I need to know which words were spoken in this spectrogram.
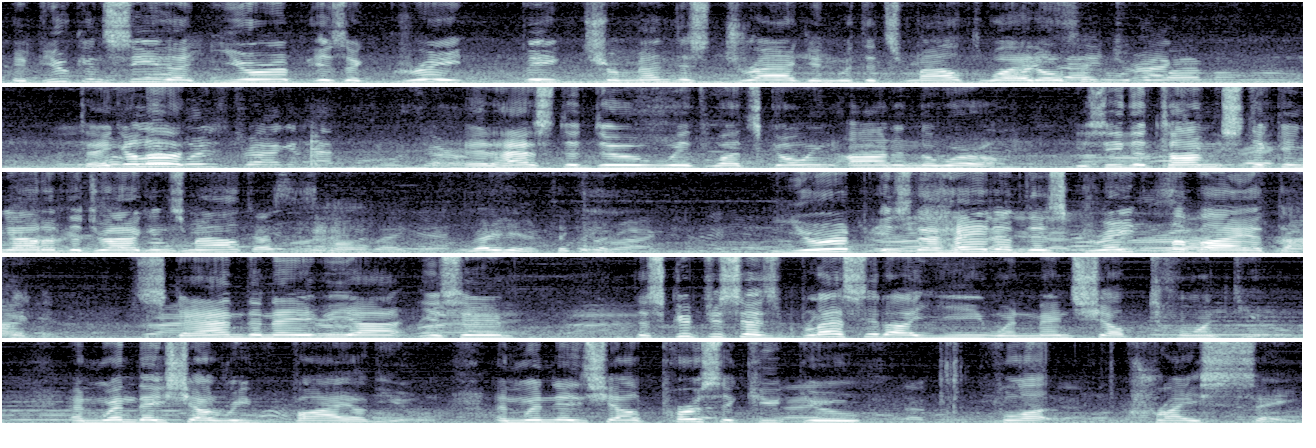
If you can see that Europe is a great, big, tremendous dragon with its mouth wide open, take a look. What dragon have to Europe? It has to do with what's going on in the world. You see the tongue sticking out of the dragon's mouth? Right here, take a look. Europe is the head of this great Leviathan. Scandinavia, you see, the scripture says, Blessed are ye when men shall taunt you, and when they shall revile you, and when they shall persecute you for Christ's sake,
